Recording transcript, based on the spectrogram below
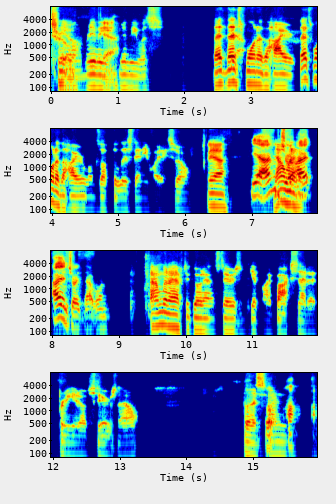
True. You know, really, Yeah. really was. That that's Yeah. one of the higher. That's one of the higher ones off the list anyway. So Yeah. Yeah, I've enjoyed, when I, I- I enjoyed that one. I'm gonna have to go downstairs and get my box set and bring it upstairs now. But So I'm- I,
